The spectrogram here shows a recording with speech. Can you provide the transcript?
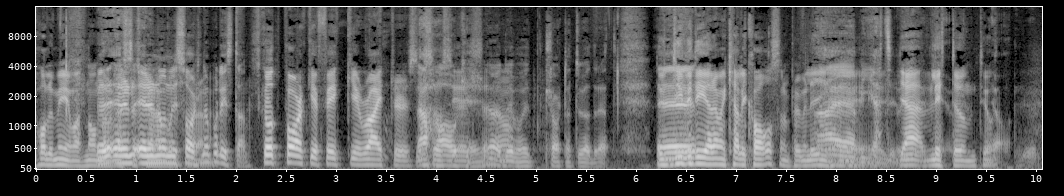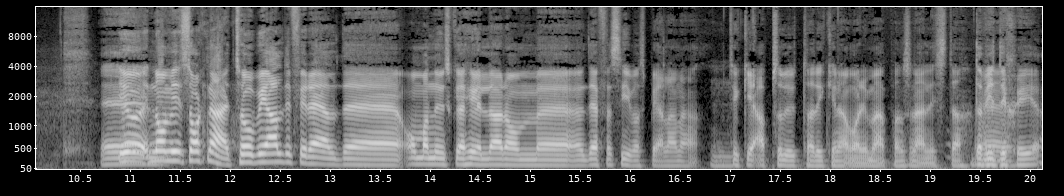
håller med om att någon är, bästa det, är det någon ni saknar på listan? Scott Parker fick eh, Writers Jaha Association. okej, ja. ja, det var ju klart att du hade rätt. Du Eh, dividerar med Kalle Karlsson i Premier League. Nej, jag är vet. Jävligt dumt ju. Ja. Jo, Eh, någon vi saknar, Toby Alderweireld, eh, om man nu ska hylla de eh, defensiva spelarna. Tycker jag absolut hade kunnat vara med på en sån här lista. David de Eh, Gea.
